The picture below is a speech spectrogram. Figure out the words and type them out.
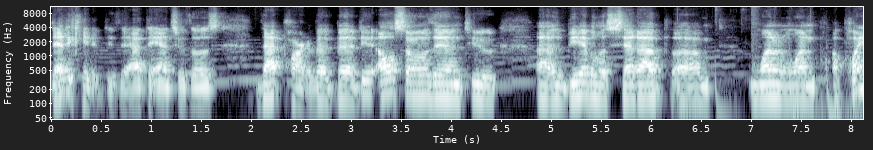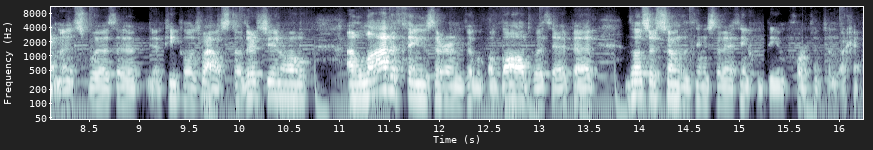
dedicated to that to answer those that part of it, but also then to uh, be able to set up. Um, one-on-one appointments with uh, people as well. So there's you know a lot of things that are involved with it, but those are some of the things that I think would be important to look at.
